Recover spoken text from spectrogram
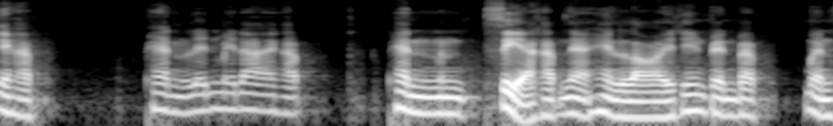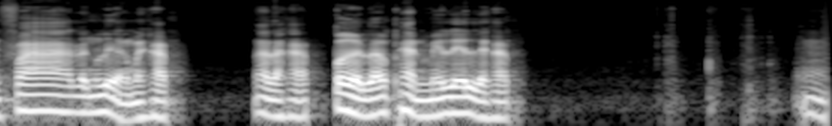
เนี่ยครับ แผ่นเล่นไม่ได้ครับ แผ่นมันเสียครับเนี่ยเห็นรอยที่มันเป็นแบบเหมือนฝ้าเหลืองๆไหมครับนั่นแหละครับ เปิดแล้วแผ่นไม่เล่นเลยครับ อืม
